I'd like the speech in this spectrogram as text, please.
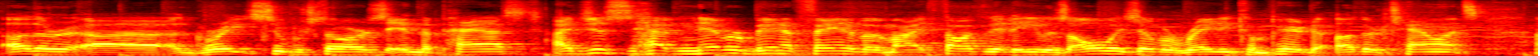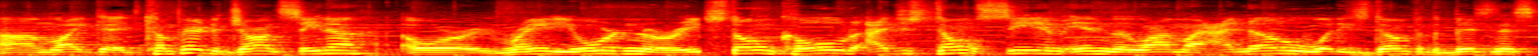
other uh, great superstars in the past. I just have never been a fan of him. I thought that he was always overrated compared to other talents. Um, like, uh, compared to John Cena or Randy Orton or Stone Cold, I just don't see him in the limelight. I know what he's done for the business.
